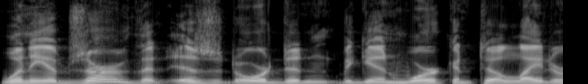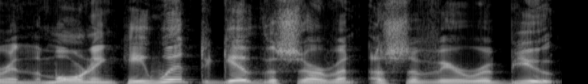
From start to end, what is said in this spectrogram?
When he observed that Isidore didn't begin work until later in the morning, he went to give the servant a severe rebuke.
